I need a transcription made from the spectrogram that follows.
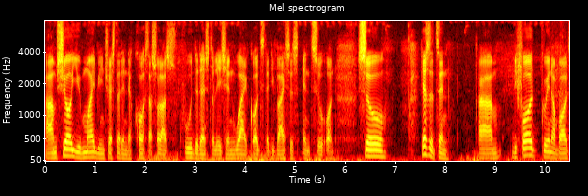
I'm sure you might be interested in the cost as well as who did the installation, why I got the devices, and so on. So here's the thing um, before going about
